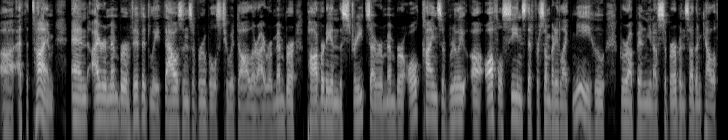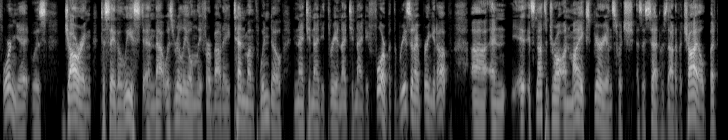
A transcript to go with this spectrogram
uh, at the time. And I remember vividly thousands of rubles to a dollar. I remember poverty in the streets. I remember all kinds of really uh, awful scenes that for somebody like me who grew up in, you know, suburban Southern California, it was jarring to say the least. And that was really only for about a 10 month window in 1993 and 1994. But the reason I bring it up, uh, and it's not to draw on my experience, which, as I said, was that of a child, but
